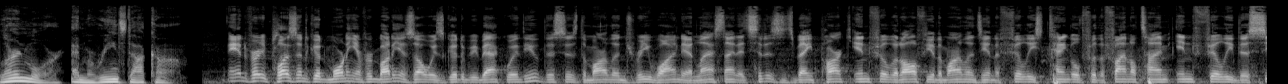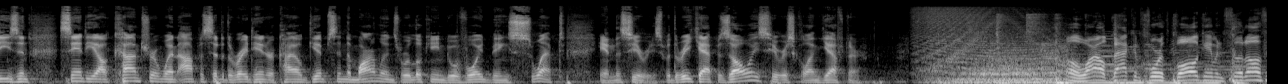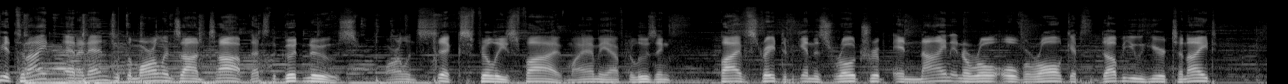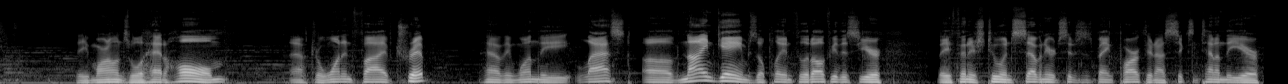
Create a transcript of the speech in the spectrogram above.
Learn more at marines.com. And very pleasant good morning, everybody. It's always good to be back with you. This is the Marlins Rewind. And last night at Citizens Bank Park in Philadelphia, the Marlins and the Phillies tangled for the final time in Philly this season. Sandy Alcantara went opposite of the right hander Kyle Gibson. The Marlins were looking to avoid being swept in the series. With the recap, as always, here is Glenn Geffner. Well, a wild back and forth ball game in Philadelphia tonight, and it ends with the Marlins on top. That's the good news. Marlins six, Phillies five. Miami, after losing five straight to begin this road trip and nine in a row overall, gets the W here tonight. The Marlins will head home after a one and five trip, having won the last of nine games they'll play in Philadelphia this year. They finished two and seven here at Citizens Bank Park. They're now six and ten on the year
